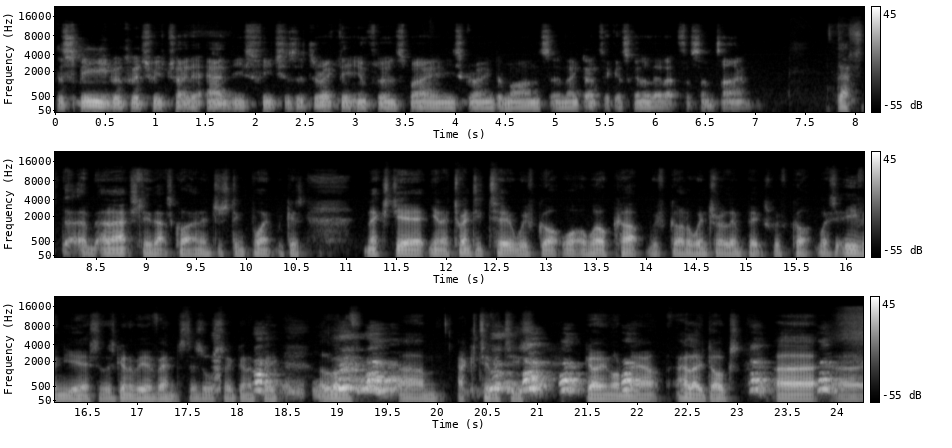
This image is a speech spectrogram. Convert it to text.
the speed with which we try to add these features is directly influenced by these growing demands, and I don't think it's going to let up for some time. That's uh, and actually that's quite an interesting point because next year, you know, 22, we've got what a World Cup, we've got a Winter Olympics, we've got well, it's even year, so there's going to be events. There's also going to be a lot of um, activities going on now. Hello, dogs. Uh, uh,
